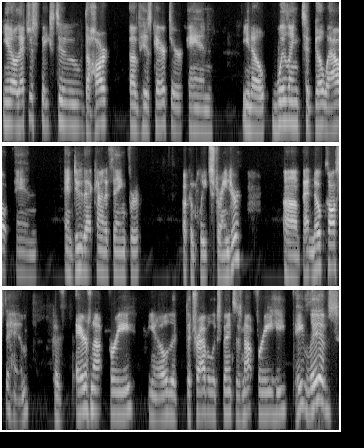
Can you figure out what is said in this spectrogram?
you know, that just speaks to the heart of his character and you know, willing to go out and and do that kind of thing for a complete stranger um, at no cost to him because air's not free you know the the travel expense is not free. He he lives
